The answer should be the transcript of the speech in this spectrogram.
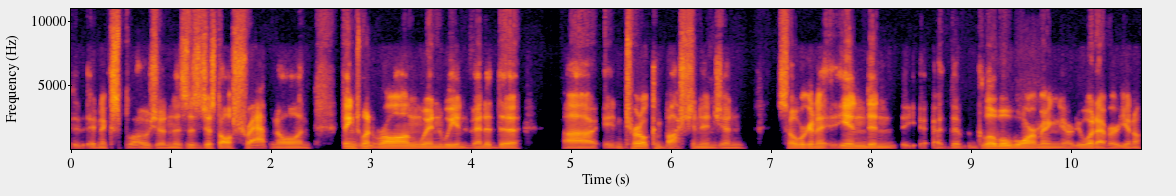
an explosion. This is just all shrapnel, and things went wrong when we invented the uh, internal combustion engine. So we're going to end in the, uh, global warming or whatever, you know,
